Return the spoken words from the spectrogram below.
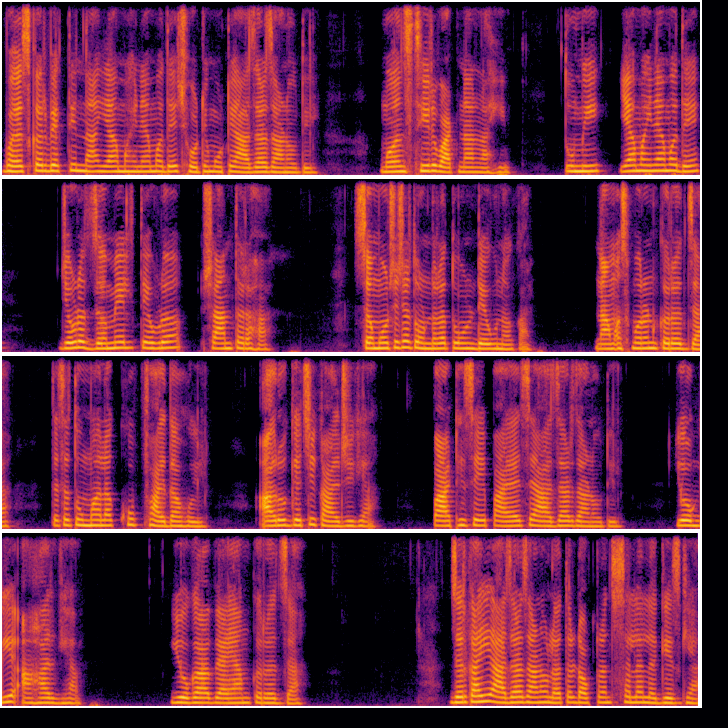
वयस्कर व्यक्तींना या महिन्यामध्ये छोटे मोठे आजार जाणवतील. मन स्थिर वाटणार नाही. तुम्ही या महिन्यामध्ये जेवढं जमेल तेवढं शांत राहा. समोरच्याच्या तोंडाला तोंड देऊ नका. नामस्मरण करत जा. त्याचा तुम्हाला खूप फायदा होईल. आरोग्याची काळजी घ्या. पाठीचे पायाचे आजार जाणवतील. योग्य आहार घ्या. योगा व्यायाम करत जा. जर काही आजार जाणवला तर डॉक्टरांचा सल्ला लगेच घ्या.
